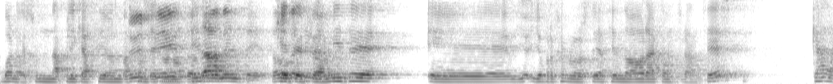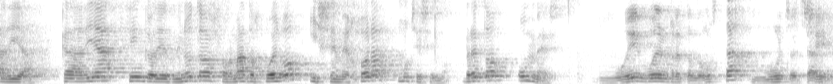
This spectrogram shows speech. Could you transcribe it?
bueno, es una aplicación bastante conocida totalmente. Todo que te permite, eh, yo, yo, por ejemplo lo estoy haciendo ahora con francés, cada día, cada día 5 o 10 minutos, formato juego y se mejora muchísimo. Reto un mes. Muy buen reto, me gusta mucho, Xavi. Sí.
